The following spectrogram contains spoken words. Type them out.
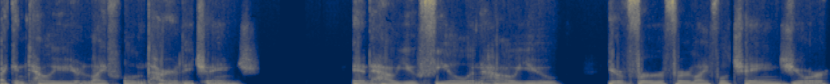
I can tell you your life will entirely change. And how you feel and how you, your verve for life will change. Your,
